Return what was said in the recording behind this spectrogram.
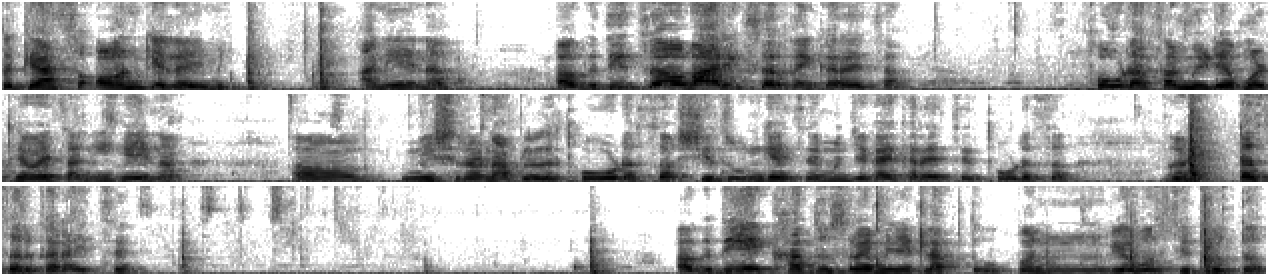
तर गॅस ऑन केलाय मी. आणि आहे ना अगदीच बारीक सर नाही करायचा. थोडासा मीडियमवर ठेवायचा आणि हे ना मिश्रण आपल्याला थोडंसं शिजवून घ्यायचंय. म्हणजे काय करायचंय? थोडंसं घट्टसर करायचंय. अगदी एखाद दुसरा मिनिट लागतो पण व्यवस्थित होतं.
